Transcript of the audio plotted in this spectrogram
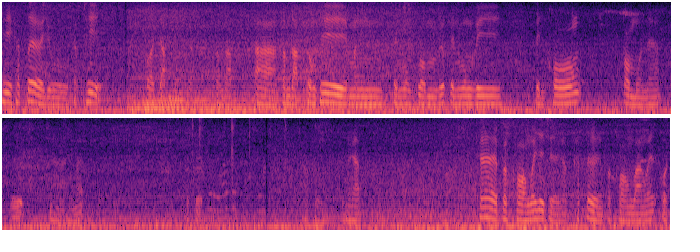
ที่คัตเตอร์อยู่กับที่ ก็จับหมุนครับสำหรับอ่าสำหรับตรงที่มันเป็นวงกลมหรือเป็นวงรี เป็นโค้งก็หมุนนะครับปึ๊บอ่าเห็นไหมเสร็จครับผมนไหมครับ แค่ประคองไว้เฉยๆครับคัตเตอร์ประคองวางไว้กด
